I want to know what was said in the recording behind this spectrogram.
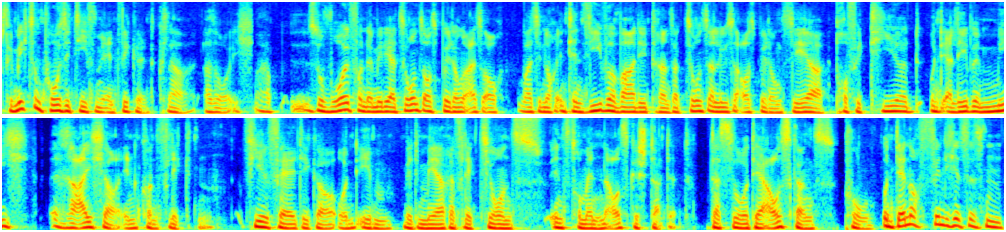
für mich zum Positiven entwickelt, klar. Also ich habe sowohl von der Mediationsausbildung als auch, weil sie noch intensiver war, die Transaktionsanalyseausbildung sehr profitiert und erlebe mich reicher in Konflikten vielfältiger und eben mit mehr Reflexionsinstrumenten ausgestattet. Das ist so der Ausgangspunkt. Und dennoch finde ich, es ist ein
